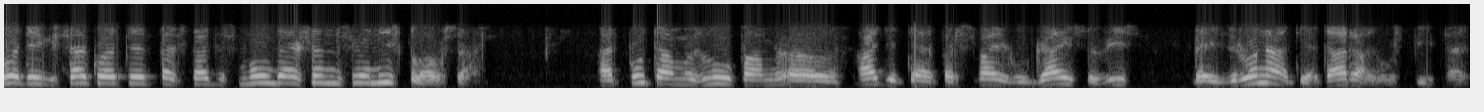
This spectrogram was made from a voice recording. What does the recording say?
Godīgi sakot, tas tādas muldēšanas vien izklausās. Ar putām uz lūpām aģitē par svaigu gaisu, viss beidz runāt, iet ārā uzpīpēt.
